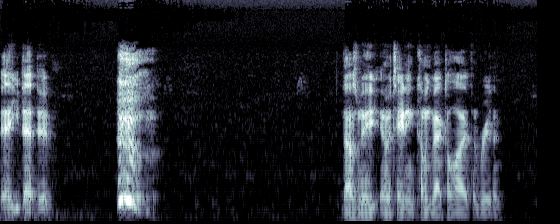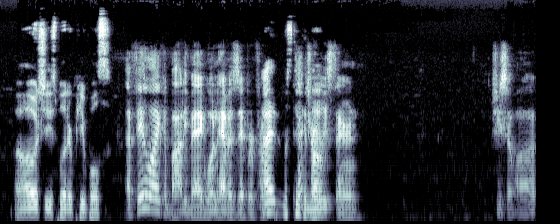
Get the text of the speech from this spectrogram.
Yeah, you dead, dude. That was me imitating coming back to life and breathing. Oh, she split her pupils. I feel like a body bag wouldn't have a zipper from. I was Is that thinking that. Charlie Theron? She's so hot.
